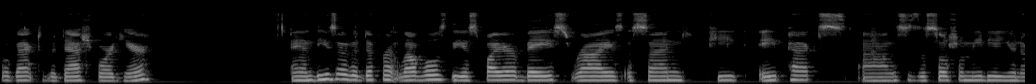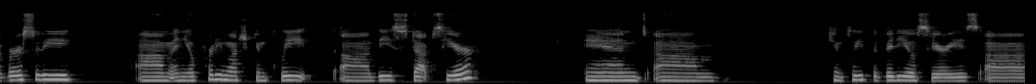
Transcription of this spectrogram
go back to the dashboard here. And these are the different levels, the Aspire, Base, Rise, Ascend, Peak, Apex. Uh, this is the Social Media University. Um, and you'll pretty much complete uh, these steps here and um, complete the video series uh,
